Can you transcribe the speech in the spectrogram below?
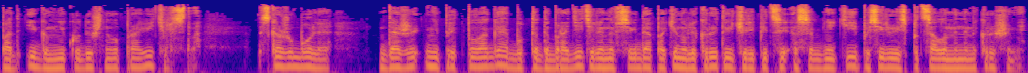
под игом никудышного правительства. Скажу более, даже не предполагая, будто добродетели навсегда покинули крытые черепицей особняки и поселились под соломенными крышами.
